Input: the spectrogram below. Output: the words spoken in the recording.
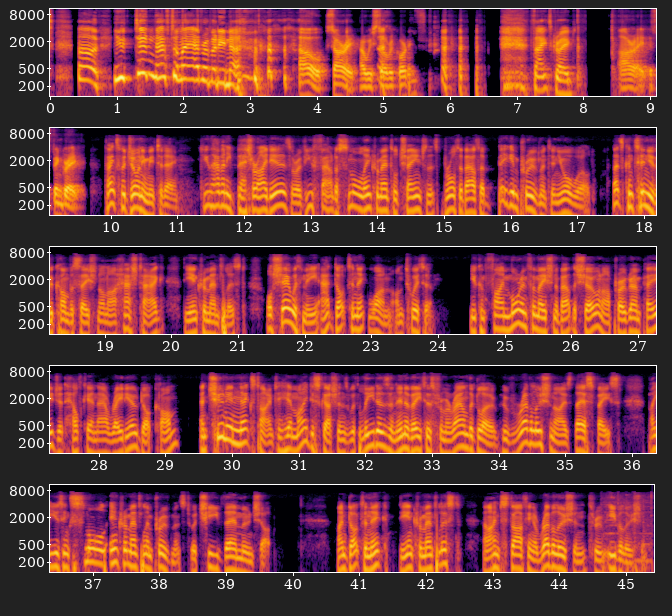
Oh, you didn't have to let everybody know. oh, sorry. Are we still recording? Thanks, Craig. All right. It's been great. Thanks for joining me today. Do you have any better ideas, or have you found a small incremental change that's brought about a big improvement in your world? Let's continue the conversation on our hashtag, the incrementalist, or share with me at Dr. Nick1 on Twitter. You can find more information about the show on our program page at healthcarenowradio.com. And tune in next time to hear my discussions with leaders and innovators from around the globe who've revolutionized their space by using small incremental improvements to achieve their moonshot. I'm Dr. Nick, the incrementalist, and I'm starting a revolution through evolution.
